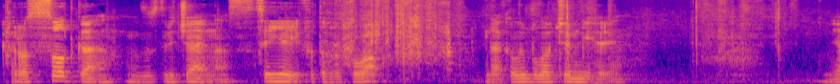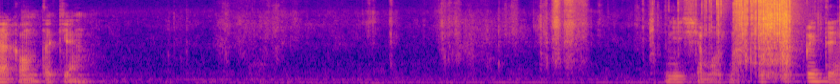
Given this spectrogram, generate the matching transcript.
Красотка зустрічає нас. Це я її фотографував. Да, коли була в Чернігові. Як вам таке? Її ще можна пити.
